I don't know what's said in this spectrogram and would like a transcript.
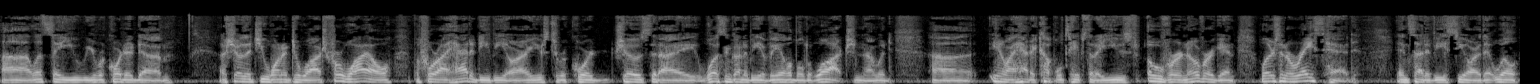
uh, let's say you, you recorded um, a show that you wanted to watch for a while before I had a DVR. I used to record shows that I wasn't going to be available to watch, and I would, uh, you know, I had a couple tapes that I used over and over again. Well, there's an erase head inside a VCR that will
